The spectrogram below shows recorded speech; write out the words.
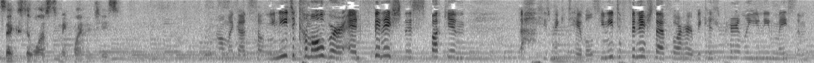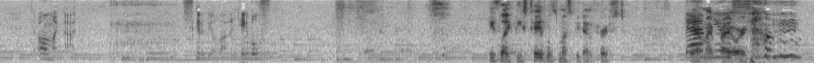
Zack still wants to make wine and cheese. Oh my god, Stelton. You need to come over and finish this fucking. Ugh, he's making tables. You need to finish that for her because apparently you need a mason. Oh my god. It's gonna be a lot of tables. He's like, these tables must be done first. They are my priority.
